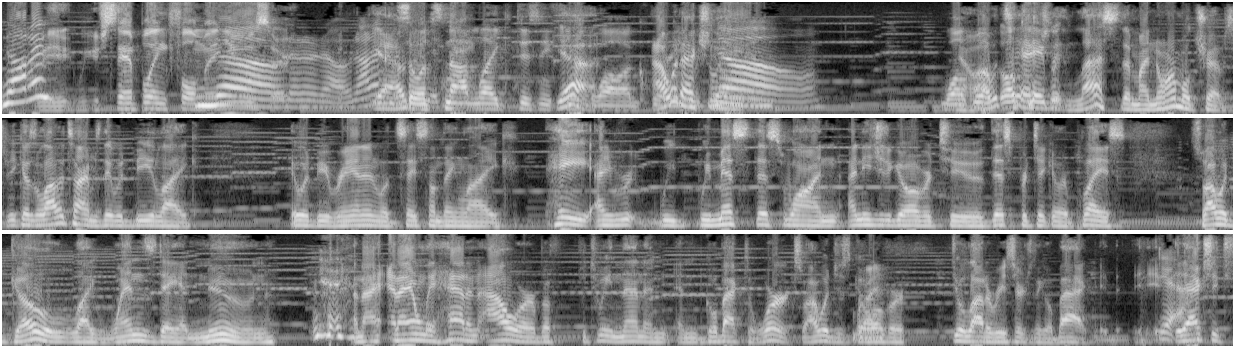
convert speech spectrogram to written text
Not Were as you, were you sampling full menus? no, or? no, no, no, not Yeah, as So it's not like Disney Food Yeah. Blog. I would actually- no. Well, no, well, I would say actually but less than my normal trips because a lot of times they would be like, it would be Rhiannon would say something like, "Hey, I re- we we missed this one. I need you to go over to this particular place." So I would go like Wednesday at noon, and I and I only had an hour bef- between then and, and go back to work. So I would just go Right. over, do a lot of research, and then go back. It, it, Yeah. it actually t-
